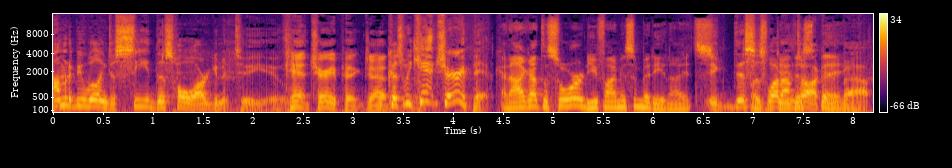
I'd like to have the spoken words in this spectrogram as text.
I'm going to be willing to cede this whole argument to you. Can't cherry pick, Jed. Because we can't cherry pick. And I got the sword. You find me some Midianites. This Let's is what I'm this talking thing. about.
